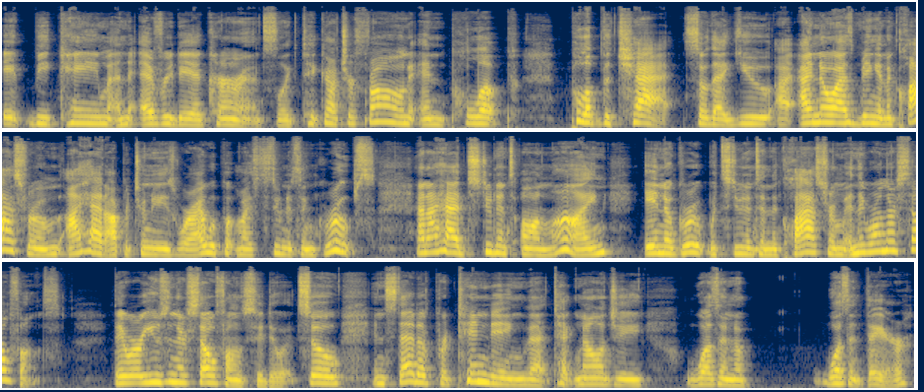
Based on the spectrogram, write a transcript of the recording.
it became an everyday occurrence. Like take out your phone and pull up pull up the chat so that you I, I, know as being in a classroom i had opportunities where i would put my students in groups and i had students online in a group with students in the classroom and they were on their cell phones they were using their cell phones to do it so instead of pretending that technology wasn't a wasn't there.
